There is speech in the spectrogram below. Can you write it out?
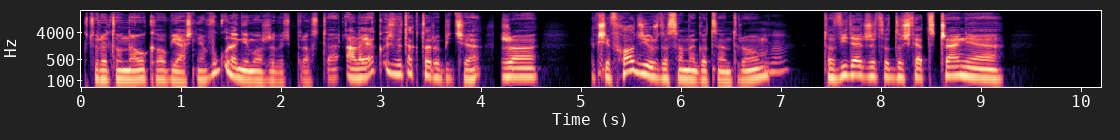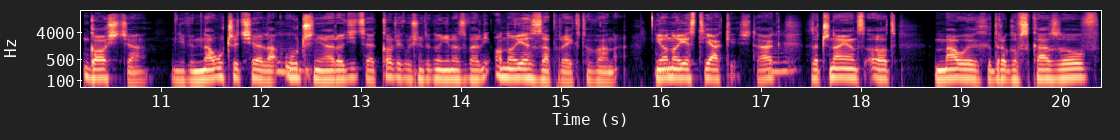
które tą naukę objaśnia, w ogóle nie może być proste, ale jakoś wy tak to robicie, że jak się wchodzi już do samego centrum, Mhm. to widać, że to doświadczenie gościa, nie wiem, nauczyciela, Mhm. ucznia, rodzica, jakkolwiek byśmy tego nie nazwali, ono jest zaprojektowane i ono jest jakieś, tak? Mhm. Zaczynając od małych drogowskazów,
